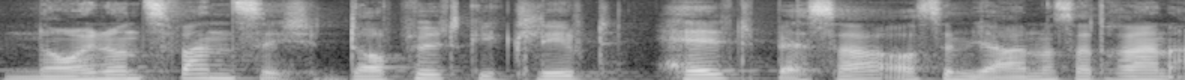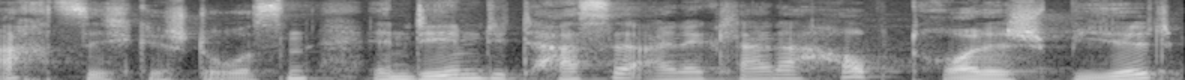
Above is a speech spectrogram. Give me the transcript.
29, doppelt geklebt, hält besser aus dem Jahr 1983 gestoßen, in dem die Tasse eine kleine Hauptrolle spielt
